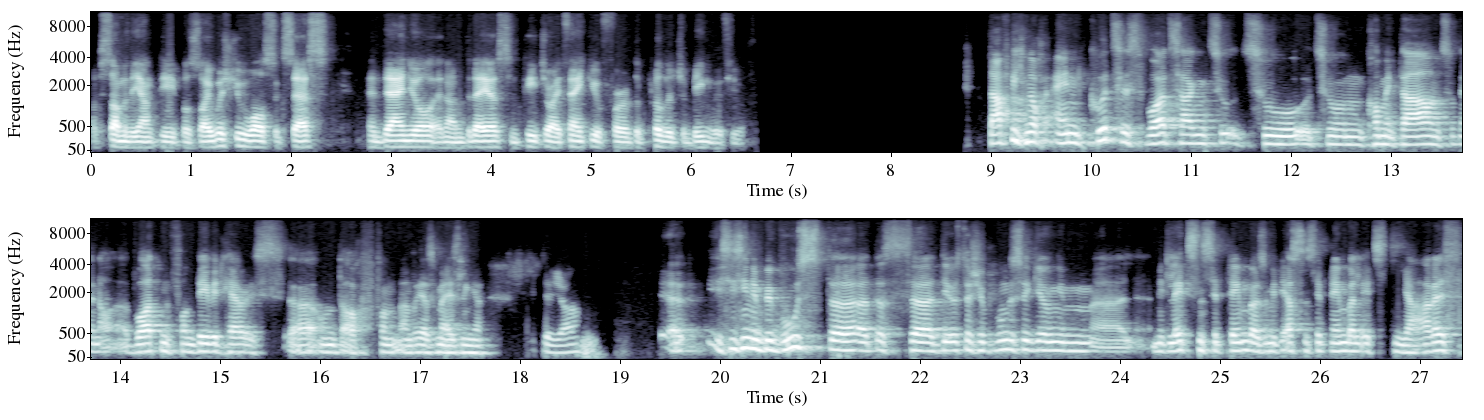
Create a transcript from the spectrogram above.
of some of the young people. So I wish you all success. and Daniel and Andreas and Peter, I thank you for the privilege of being with you. Darf ich noch ein kurzes Wort sagen zu, zu, zum Kommentar und zu den Worten von David Harris äh, und auch von Andreas Meislinger? Ja. Äh, es ist Ihnen bewusst, äh, dass äh, die österreichische Bundesregierung im, äh, mit letzten September, also mit 1. September letzten Jahres,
